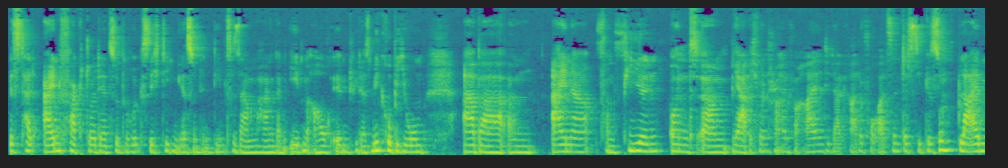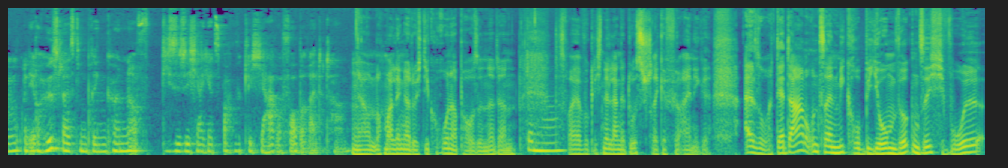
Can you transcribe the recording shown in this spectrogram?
ist halt ein Faktor, der zu berücksichtigen ist und in dem Zusammenhang dann eben auch irgendwie das Mikrobiom, aber ähm, einer von vielen. Und ähm, ja, ich wünsche einfach allen, die da gerade vor Ort sind, dass sie gesund bleiben und ihre Höchstleistung bringen können, auf die sie sich ja jetzt auch wirklich Jahre vorbereitet haben. Ja, und nochmal länger durch die Corona-Pause, ne? Dann, genau. das war ja wirklich eine lange Durststrecke für einige. Also, der Darm und sein Mikrobiom wirken sich wohl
